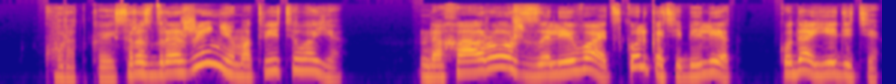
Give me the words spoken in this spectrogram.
— коротко и с раздражением ответила я. «Да хорош заливать! Сколько тебе лет? Куда едете?»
